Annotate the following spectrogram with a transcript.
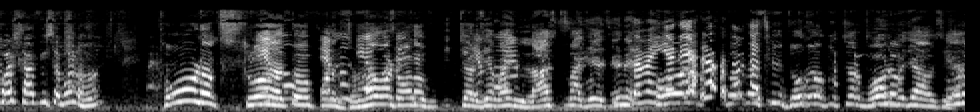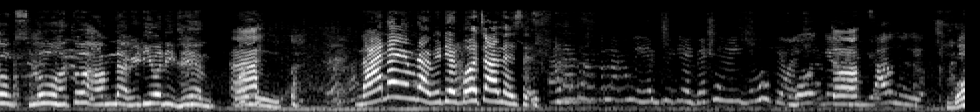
ફર્સ્ટ હાફ વિશે બોલો? થોડોક સ્લો હતો પણ જમાવટ વાળો પિક્ચર છે ભાઈ લાસ્ટમાં જે છે ને તમે જોજો પિક્ચર બહુ મજા આવશે. થોડોક સ્લો હતો આમના વીડિયો ની જેમ. ના ના એમના વીડિયો બહુ ચાલે છે. બહુ કહેવાય તો બહુ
